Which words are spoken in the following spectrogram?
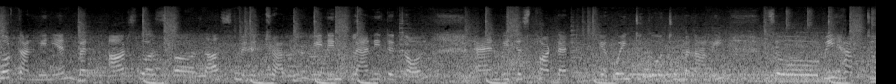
More convenient, but ours was a last minute travel. We didn't plan it at all, and we just thought that we are going to go to Manali. So we have to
